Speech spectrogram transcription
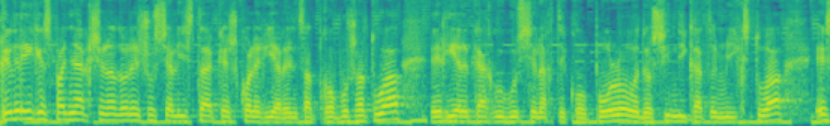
Frederik Espainiak senadore sozialistak eskualegiaren zat proposatua, erri elkargu guzien arteko polo edo sindikate mixtua, ez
